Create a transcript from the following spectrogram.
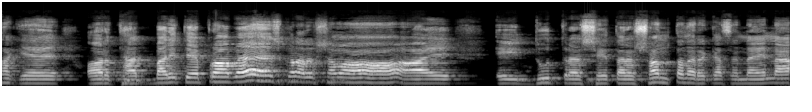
থাকে। অর্থাৎ বাড়িতে প্রবেশ করার সময় এই দুধটা সে তার সন্তানের কাছে নেয় না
